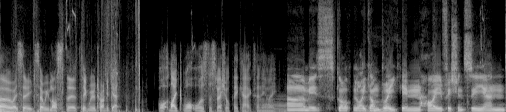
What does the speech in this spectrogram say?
Oh, I see. So we lost the thing we were trying to get. What like what was the special pickaxe anyway? Um, it's got like unbreaking, high efficiency, and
